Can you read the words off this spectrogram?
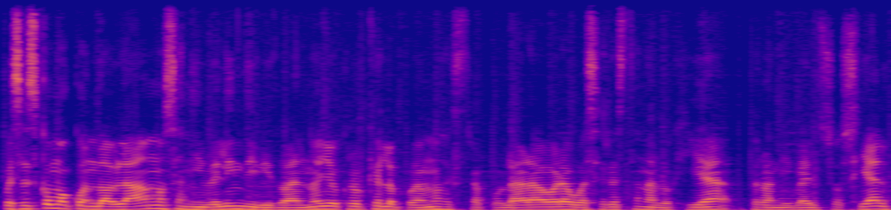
pues es como cuando hablábamos a nivel individual, ¿no? Yo creo que lo podemos extrapolar ahora o hacer esta analogía, pero a nivel social,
